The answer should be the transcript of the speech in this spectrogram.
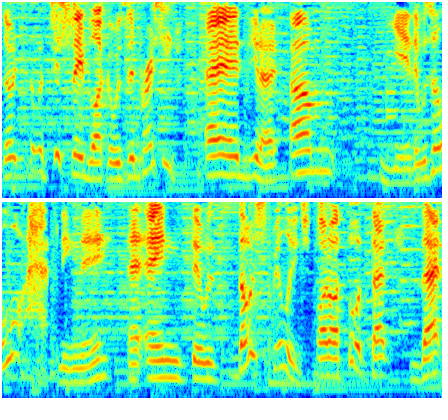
It just seemed like it was impressive. And, you know, um, yeah, there was a lot happening there. And there was no spillage. But I thought that that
